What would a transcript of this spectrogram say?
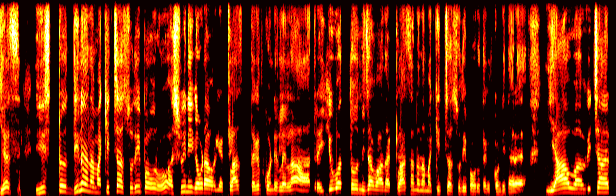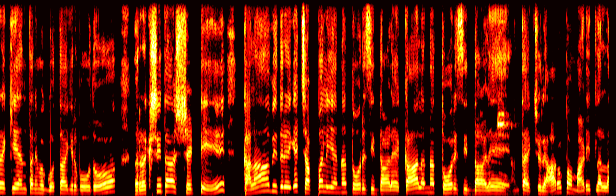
ಎಸ್ ಇಷ್ಟು ದಿನ ನಮ್ಮ ಕಿಚ್ಚ ಸುದೀಪ್ ಅವರು, ಅಶ್ವಿನಿ ಗೌಡ ಅವ್ರಿಗೆ ಕ್ಲಾಸ್ ತೆಗೆದುಕೊಂಡಿರ್ಲಿಲ್ಲ, ಆದ್ರೆ ಇವತ್ತು ನಿಜವಾದ ಕ್ಲಾಸನ್ನು ನಮ್ಮ ಕಿಚ್ಚ ಸುದೀಪ್ ಅವರು ತೆಗೆದುಕೊಂಡಿದ್ದಾರೆ. ಯಾವ ವಿಚಾರಕ್ಕೆ ಅಂತ ನಿಮಗೆ ಗೊತ್ತಾಗಿರಬಹುದು ರಕ್ಷಿತಾ ಶೆಟ್ಟಿ ಕಲಾವಿದರಿಗೆ ಚಪ್ಪಲಿಯನ್ನ ತೋರಿಸಿದ್ದಾಳೆ, ಕಾಲನ್ನ ತೋರಿಸಿದ್ದಾಳೆ ಅಂತ ಆಕ್ಚುಲಿ ಆರೋಪ ಮಾಡಿದ್ಲಲ್ಲ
